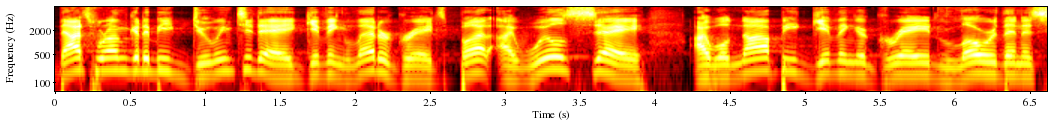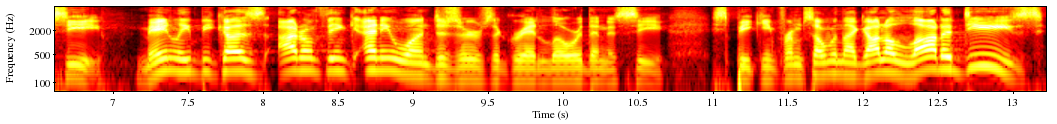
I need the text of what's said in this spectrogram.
that's what I'm going to be doing today, giving letter grades, but I will say I will not be giving a grade lower than a C mainly because I don't think anyone deserves a grade lower than a C. Speaking from someone that got a lot of D's.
